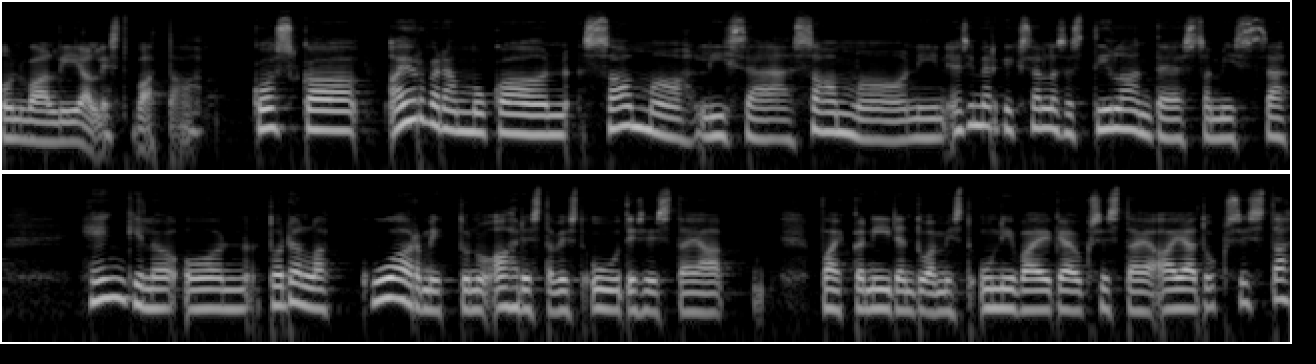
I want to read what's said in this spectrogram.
on vaan liiallista vataa. Koska Ayurvedan mukaan sama lisää samaa, niin esimerkiksi sellaisessa tilanteessa, missä henkilö on todella kuormittunut ahdistavista uutisista ja vaikka niiden tuomista univaikeuksista ja ajatuksista,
